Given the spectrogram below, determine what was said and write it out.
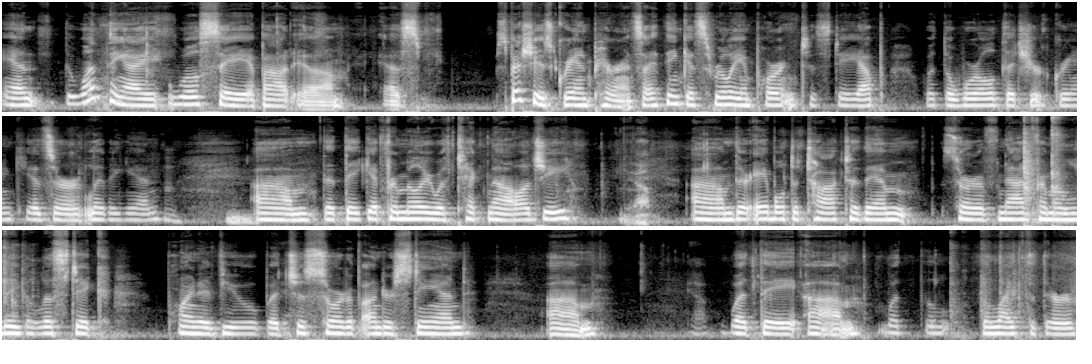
And the one thing I will say about, um, as especially as grandparents, I think it's really important to stay up with the world that your grandkids are living in. Mm. Um, that they get familiar with technology. Yeah. Um, they're able to talk to them sort of not from a legalistic point of view, but just sort of understand um, what they um, what the, the life that they're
